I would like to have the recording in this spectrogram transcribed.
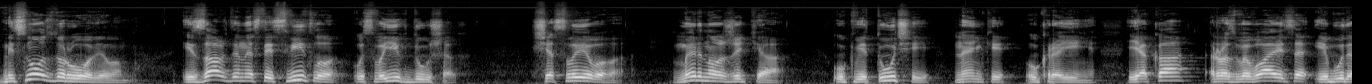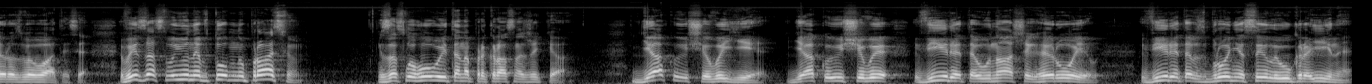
Міцного здоров'я вам і завжди нести світло у своїх душах, щасливого, мирного життя у квітучій ненькій Україні, яка розвивається і буде розвиватися. Ви за свою невтомну працю заслуговуєте на прекрасне життя. Дякую, що ви є. Дякую, що ви вірите у наших героїв, вірите в Збройні Сили України,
